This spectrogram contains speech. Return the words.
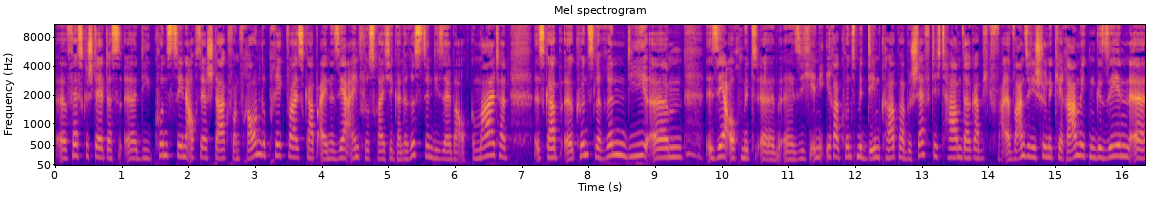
äh, festgestellt, dass äh, die Kunstszene auch sehr stark von Frauen geprägt war. Es gab eine sehr einflussreiche Galeristin, die selber auch gemalt hat. Es gab äh, Künstlerinnen, die ähm, sehr auch mit äh, äh sich in ihrer Kunst mit dem Körper beschäftigt haben haben. Da habe ich wahnsinnig schöne Keramiken gesehen, äh,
